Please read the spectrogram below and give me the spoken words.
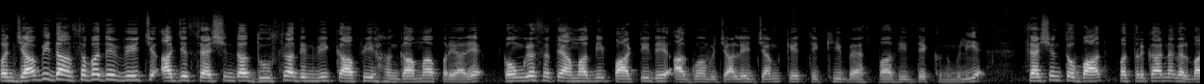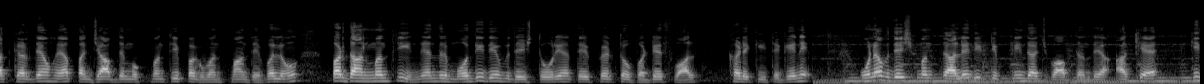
ਪੰਜਾਬ ਵਿਧਾਨ ਸਭਾ ਦੇ ਵਿੱਚ ਅੱਜ ਸੈਸ਼ਨ ਦਾ ਦੂਸਰਾ ਦਿਨ ਵੀ ਕਾਫੀ ਹੰਗਾਮਾ ਭਰਿਆ ਰਿਹਾ ਕਾਂਗਰਸ ਅਤੇ ਆਮ ਆਦਮੀ ਪਾਰਟੀ ਦੇ ਆਗੂਆਂ ਵਿਚਾਲੇ ਜੰਮ ਕੇ ਤਿੱਖੀ ਬਹਿਸਬਾਜ਼ੀ ਦੇਖਣ ਨੂੰ ਮਿਲੀ ਹੈ। ਸੈਸ਼ਨ ਤੋਂ ਬਾਅਦ ਪੱਤਰਕਾਰ ਨਾਲ ਗੱਲਬਾਤ ਕਰਦਿਆਂ ਹੋਇਆਂ ਪੰਜਾਬ ਦੇ ਮੁੱਖ ਮੰਤਰੀ ਭਗਵੰਤ ਮਾਨ ਦੇ ਵੱਲੋਂ ਪ੍ਰਧਾਨ ਮੰਤਰੀ ਨਰਿੰਦਰ ਮੋਦੀ ਦੇ ਵਿਦੇਸ਼ ਦੌਰਿਆਂ ਤੇ ਫਿਰ ਤੋਂ ਵੱਡੇ ਸਵਾਲ ਖੜੇ ਕੀਤੇ ਗਏ ਨੇ। ਉਹਨਾਂ ਵਿਦੇਸ਼ ਮੰਤਰਾਲੇ ਦੀ ਟਿੱਪਣੀ ਦਾ ਜਵਾਬ ਦਿੰਦਿਆਂ ਆਖਿਆ ਹੈ ਕਿ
